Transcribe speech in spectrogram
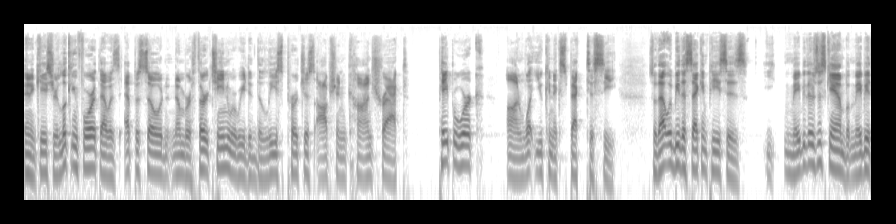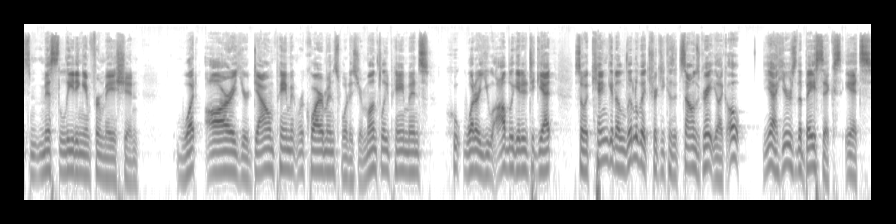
And in case you're looking for it, that was episode number 13 where we did the lease purchase option contract paperwork on what you can expect to see. So that would be the second piece is maybe there's a scam, but maybe it's misleading information. What are your down payment requirements? What is your monthly payments? Who, what are you obligated to get? So it can get a little bit tricky because it sounds great. You're like, oh, yeah, here's the basics. It's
